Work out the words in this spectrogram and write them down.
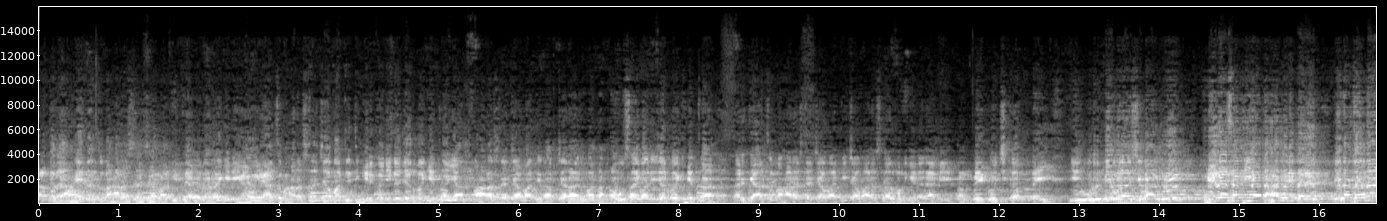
आपण आहेतच महाराष्ट्राच्या मातीतल्या रणरागिणी अहो, याच महाराष्ट्राच्या मातीत हिरकणीने जन्म घेतला. याच महाराष्ट्राच्या मातीत आमच्या राजमाता आऊसाहेबांनी जन्म घेतला. आणि त्याच महाराष्ट्राच्या मातीच्या वारसदार म्हणून घेणारे आम्ही अंबे कुछ कम नाही. ही उर्मी उराशी बाळगून खेळण्यासाठी या दहा मिनिट तयार आहेत. एकदा जोरदार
